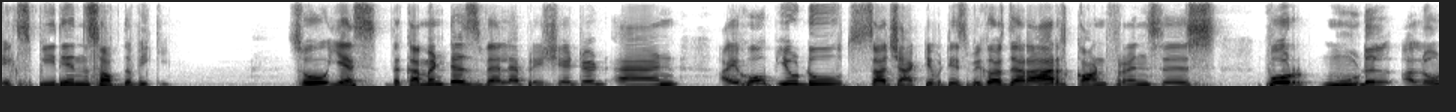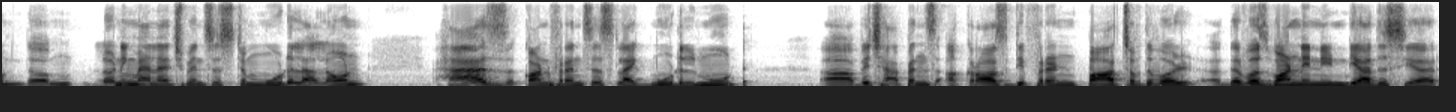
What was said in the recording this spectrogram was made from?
experience of the wiki. So yes, the comment is well appreciated and I hope you do such activities because there are conferences for Moodle alone. The learning management system Moodle alone has conferences like Moodle Moot, uh, which happens across different parts of the world. Uh, there was one in India this year.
